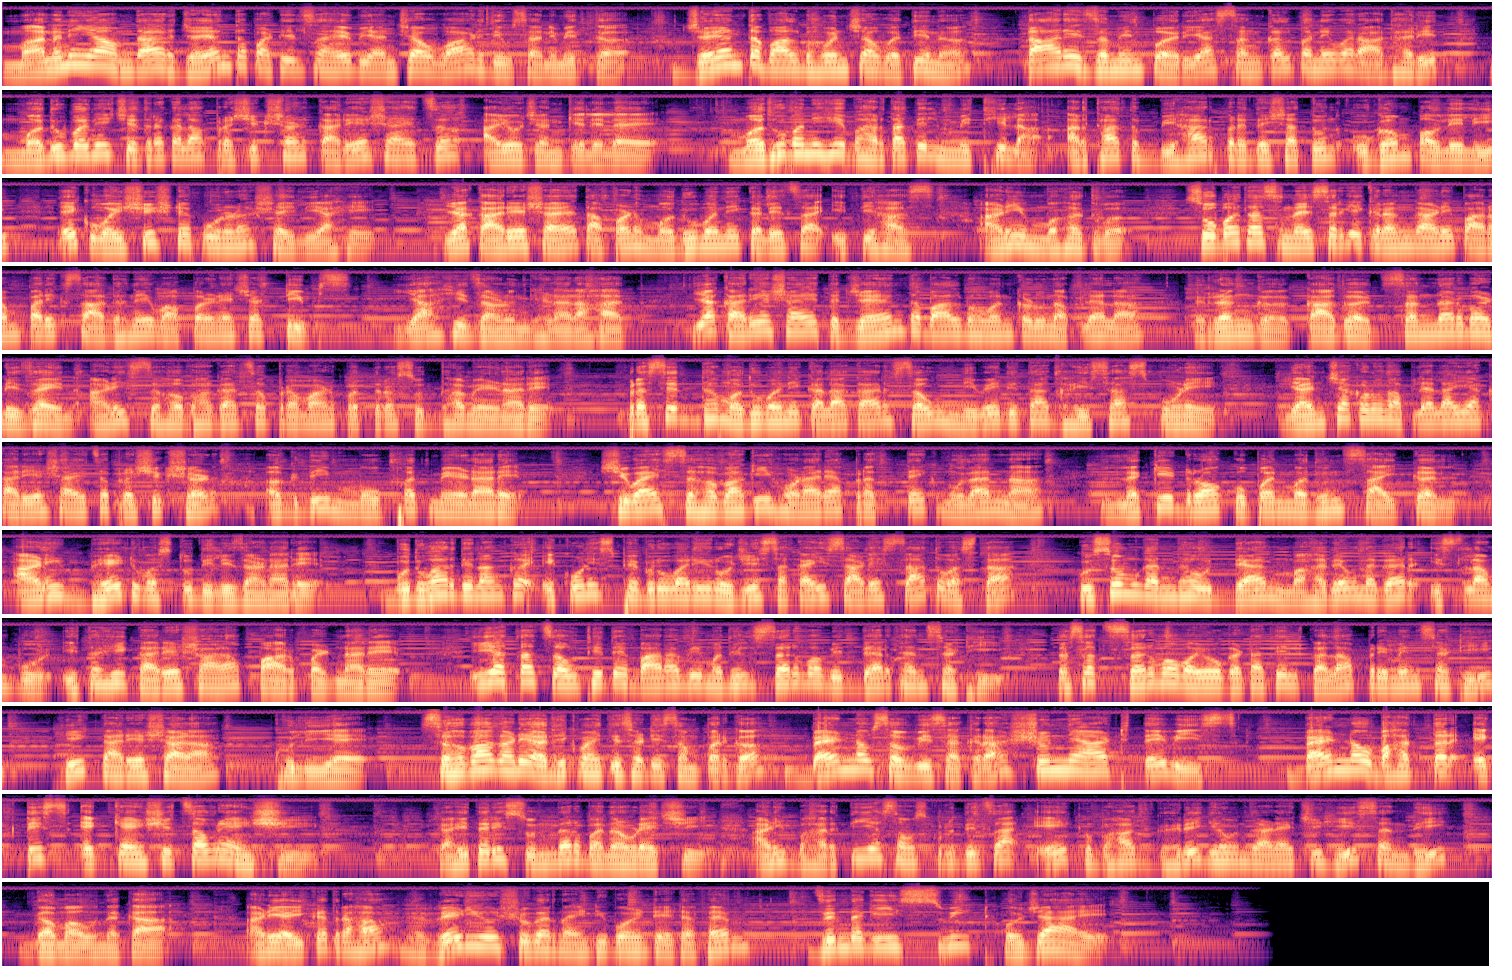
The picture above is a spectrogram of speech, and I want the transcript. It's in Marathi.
माननीय आमदार जयंत पाटील साहेब यांच्या वाढदिवसानिमित्त जयंत बालभवनच्या वतीनं तारे जमीन पर या संकल्पनेवर आधारित मधुबनी चित्रकला प्रशिक्षण कार्यशाळेचं आयोजन केलेलं आहे. मधुबनी ही भारतातील मिथिला अर्थात बिहार प्रदेशातून उगम पावलेली एक वैशिष्ट्यपूर्ण शैली आहे. या कार्यशाळेत आपण मधुबनी कलेचा इतिहास आणि महत्त्व सोबतच नैसर्गिक रंग आणि पारंपरिक साधने वापरण्याच्या टिप्स याही जाणून घेणार आहात. या कार्यशाळेत जयंत बालभवनकडून आपल्याला रंग कागद संदर्भ डिझाईन आणि सहभागाचं प्रमाणपत्र सुद्धा मिळणार. आहे प्रसिद्ध मधुबनी कलाकार सौ निवेदिता घैसास पुणे यांच्याकडून आपल्याला या कार्यशाळेचं प्रशिक्षण अगदी मोफत मिळणार. आहे शिवाय सहभागी होणाऱ्या प्रत्येक मुलांना लकी ड्रॉ कुपन मधून सायकल आणि भेट वस्तू दिली जाणार आहे. बुधवार दिनांक एकोणीस फेब्रुवारी रोजी सकाळी साडेसात वाजता कुसुमगंध उद्यान महादेवनगर इस्लामपूर इथं ही कार्यशाळा पार पडणार आहे. इयत्ता चौथी ते बारावी मधील सर्व विद्यार्थ्यांसाठी तसंच सर्व वयोगटातील कलाप्रेमींसाठी ही कार्यशाळा खुली आहे. सहभाग आणि अधिक माहितीसाठी संपर्क ब्याण्णव सव्वीस अकरा शून्य आठ तेवीस ब्याण्णव बहात्तर एकतीस एक्क्याऐंशी चौऱ्याऐंशी. काहीतरी सुंदर बनवण्याची आणि भारतीय संस्कृतीचा एक भाग घरी घेऊन जाण्याची ही संधी गमावू नका. आणि ऐकत रहा radio Sugar ninety point eight F M जिंदगी स्वीट हो जाए.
